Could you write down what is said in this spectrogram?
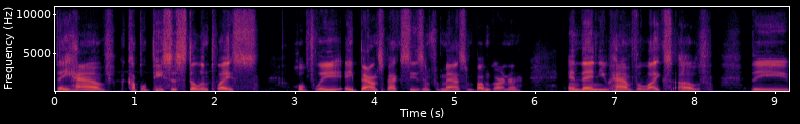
they have a couple pieces still in place. Hopefully, a bounce back season for Madison Bumgarner, and then you have the likes of the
